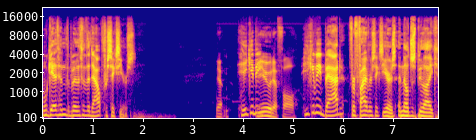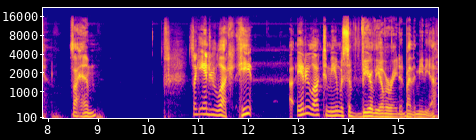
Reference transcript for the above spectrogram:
will give him the benefit of the doubt for six years. Yep. He could be Beautiful. he could be bad for five or six years, and they'll just be like, "It's not him." It's like Andrew Luck. He uh, Andrew Luck to me was severely overrated by the media.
